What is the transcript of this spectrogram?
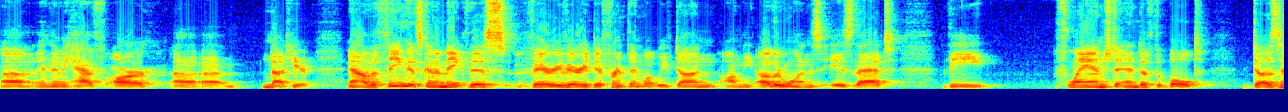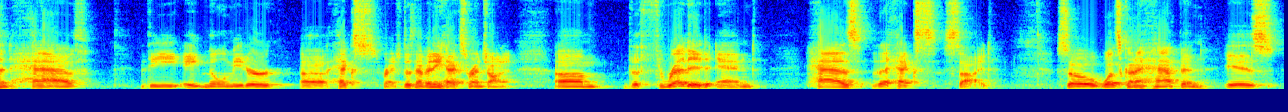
uh, and then we have our uh, um, nut here. Now the thing that's going to make this very, very different than what we've done on the other ones is that the flanged end of the bolt doesn't have the 8 millimeter uh, hex wrench. It doesn't have any hex wrench on it. Um, the threaded end has the hex side. So what's going to happen is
